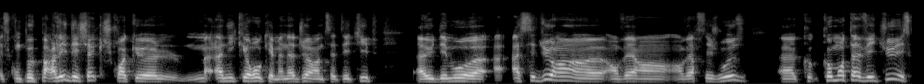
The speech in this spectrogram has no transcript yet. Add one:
est-ce qu'on peut parler d'échec Je crois que Annie Kero, qui est manager hein, de cette équipe, a eu des mots euh, assez durs hein, envers, envers ses joueuses. comment tu vécu? Est-ce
